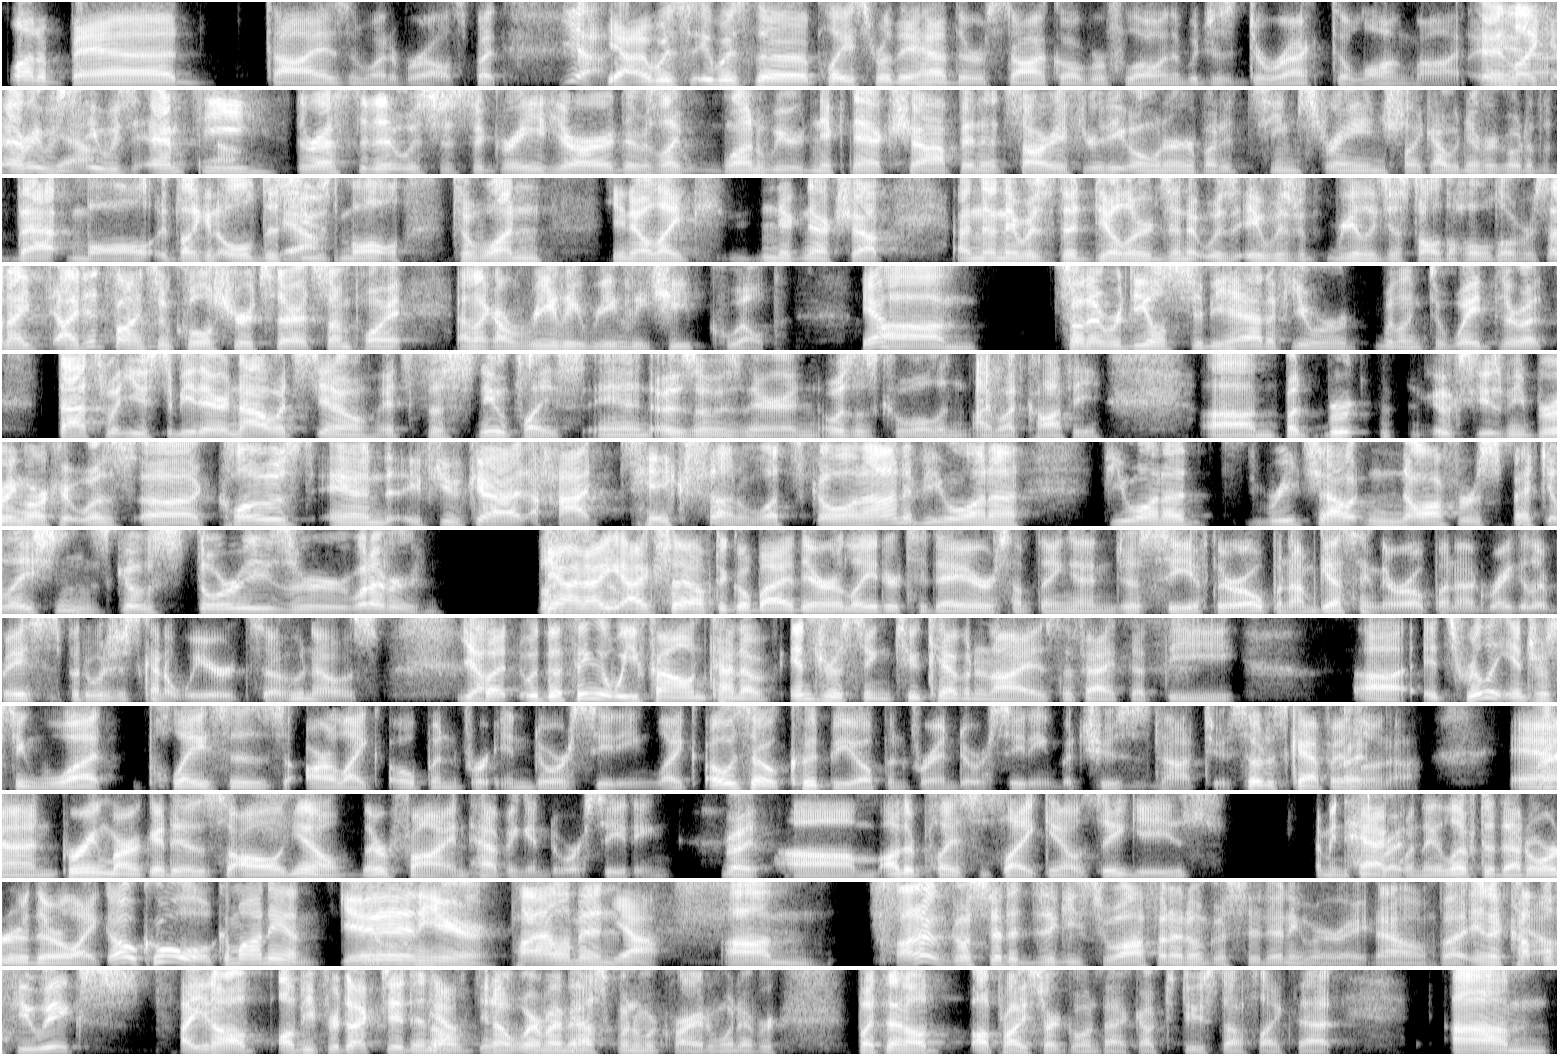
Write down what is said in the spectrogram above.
A lot of bad ties and whatever else. But yeah. yeah, it was it was the place where they had their stock overflow and it would just direct to Longmont. and like every it was, yeah. it was empty. The rest of it was just a graveyard. There was like one weird knickknack shop in it. Sorry if you're the owner, but it seems strange. Like I would never go to th- that mall. It's like an old disused mall to one, you know, like knickknack shop. And then there was the Dillards, and it was it was really just all the holdovers. And I I did find some cool shirts there at some point, and like a really really cheap quilt. Yeah. Um. So there were deals to be had if you were willing to wade through it. That's what used to be there. Now it's you know it's this new place, and Ozo is there, and Ozo's cool, and I bought coffee. Um, but brew, excuse me, brewing market was uh, closed. And if you've got hot takes on what's going on, if you wanna if you wanna reach out and offer speculations, ghost stories, or whatever. Yeah, and I actually have to go by there later today or something and just see if they're open. I'm guessing they're open on a regular basis, but it was just kind of weird. So who knows? Yeah. But the thing that we found kind of interesting to Kevin and I is the fact that the uh, it's really interesting what places are like open for indoor seating. Like Ozo could be open for indoor seating, but chooses not to. So does Cafe Right. Luna. And Brewing Market is all, you know, they're fine having indoor seating. right. Um, other places like, you know, Ziggy's. I mean, heck, Right. when they lifted that order, they're like, oh, cool, come on in. Get You know, in here, pile them in. Yeah. Um, I don't go sit at Ziggy's too often. I don't go sit anywhere right now. But in a couple Yeah. few weeks, I, you know, I'll, I'll be protected and Yeah. I'll, you know, wear my mask when required and whatever. But then I'll, I'll probably start going back out to do stuff like that. Um,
